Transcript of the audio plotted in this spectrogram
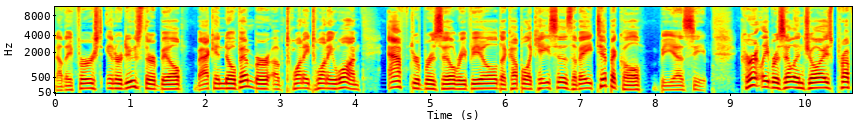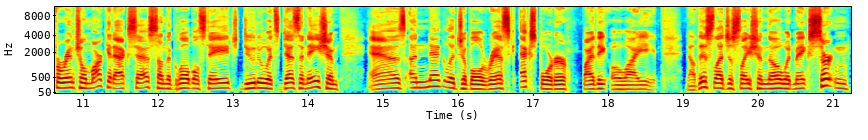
Now, they first introduced their bill back in November of 2021 after Brazil revealed a couple of cases of atypical BSE. Currently, Brazil enjoys preferential market access on the global stage due to its designation as a negligible risk exporter by the OIE. Now, this legislation, though, would make certain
